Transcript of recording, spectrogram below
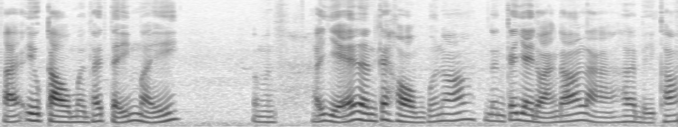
phải yêu cầu mình phải tỉ mỉ và mình phải vẽ lên cái hồn của nó. Nên cái giai đoạn đó là hơi bị khó.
